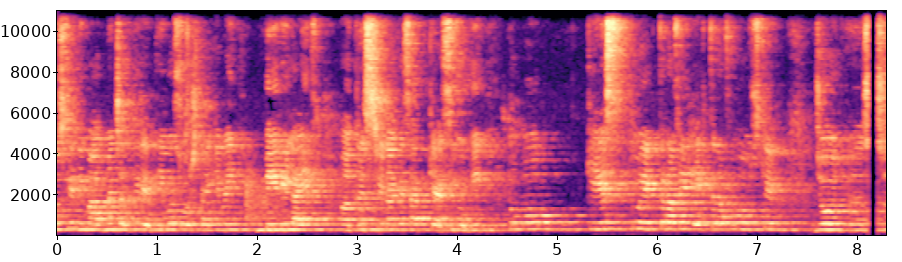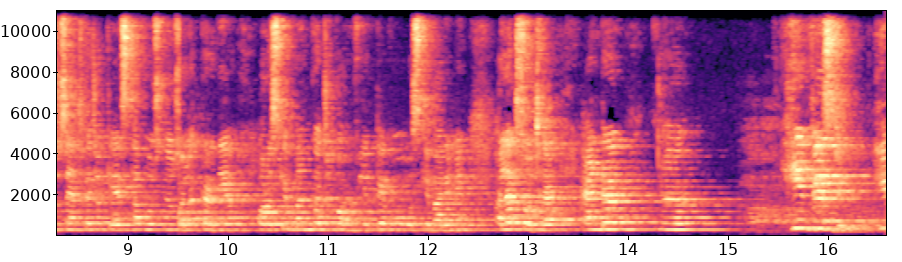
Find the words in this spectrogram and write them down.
उसके दिमाग में चलती रहती है। वो सोचता है कि भाई मेरी लाइफ क्रिस्टीना के साथ कैसी होगी? तो वो केस तो एक तरफ़ है, एक तरफ़ वो उसके जो सुसैन का जो केस था, वो उसने उसको अलग कर दिया और उसके मन का जो कॉन्फ्लिक्ट है, वो उसके बारे में अलग सोच रहा है। And he wished he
